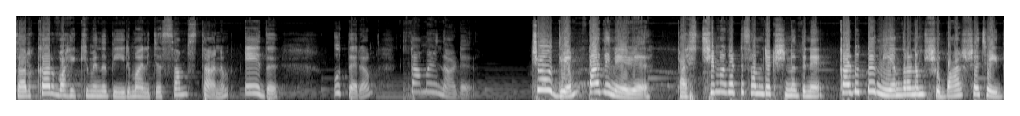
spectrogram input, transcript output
സർക്കാർ വഹിക്കുമെന്ന് തീരുമാനിച്ച സംസ്ഥാനം ഏത്? ഉത്തരം തമിഴ്നാട്. ചോദ്യം പതിനേഴ്. പശ്ചിമഘട്ട സംരക്ഷണത്തിന് കടുത്ത നിയന്ത്രണം ശുപാർശ ചെയ്ത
